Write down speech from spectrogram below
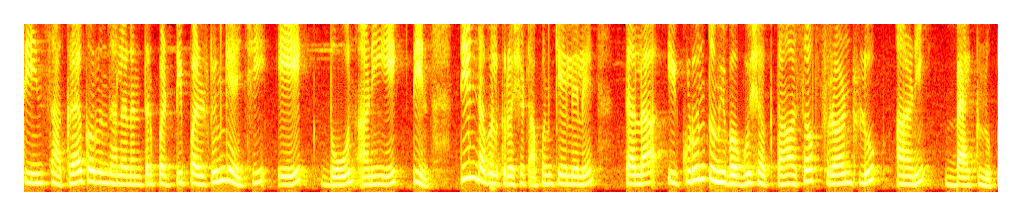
तीन साखळ्या करून झाल्यानंतर पट्टी पलटून घ्यायची. एक दोन आणि एक तीन. तीन डबल क्रोशेट आपण केलेले. त्याला इकडून तुम्ही बघू शकता असं फ्रंट लूप आणि बॅक लूप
